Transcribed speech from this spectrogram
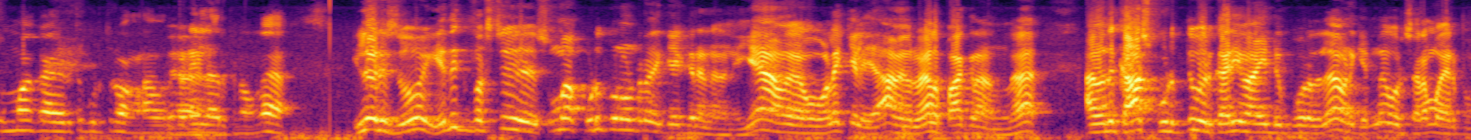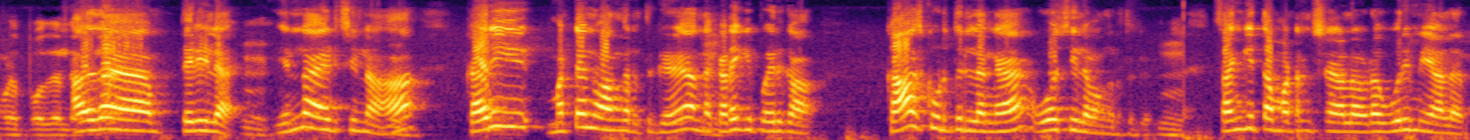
சும்மா காய் எடுத்து கொடுத்துருவாங்களா ஒரு கடையில இருக்கிறவங்க? இல்ல ரிசு எதுக்கு ஃபர்ஸ்ட் சும்மா கொடுக்கணும்ன்றத கேக்குறேன் நான். ஏன் அவன் உழைக்கலையா? அவன் ஒரு வேலை பாக்குறான்ல. அவன் வந்து காசு கொடுத்து ஒரு கறி வாங்கிட்டு போறதுல அவனுக்கு என்ன ஒரு சிரமம் ஏற்பட போகுது அதுதான் தெரியல. என்ன ஆயிடுச்சுன்னா கறி மட்டன் வாங்குறதுக்கு அந்த. கடைக்கு போயிருக்கான். காசு கொடுத்து இல்லைங்க ஓசியில வாங்குறதுக்கு. சங்கீதா மட்டன் ஸ்டாலோட உரிமையாளர்.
